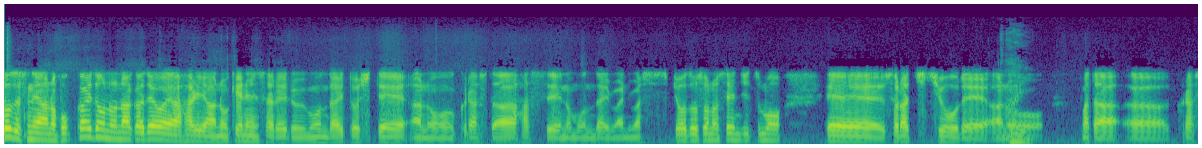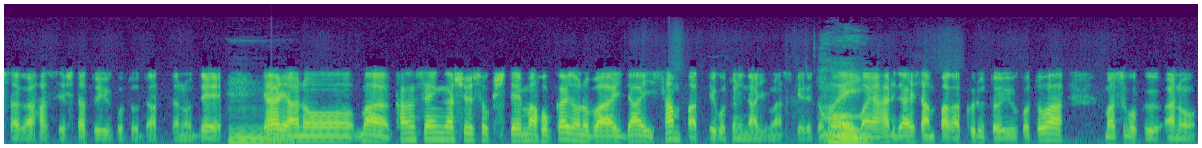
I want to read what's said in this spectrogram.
そうですね、あの北海道の中ではやはりあの懸念される問題としてあの、クラスター発生の問題もあります。し、ちょうどその先日も、えー、空知地方であの、はい、またあクラスターが発生したということだったので、やはりあの、まあ、感染が収束して、まあ、北海道の場合、第3波ということになりますけれども、はい、まあ、やはり第3波が来るということは、まあ、すごくあの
